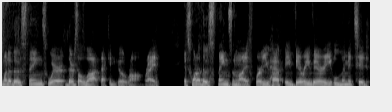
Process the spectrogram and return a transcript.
one of those things where there's a lot that can go wrong, right? It's one of those things in life where you have a very, very limited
